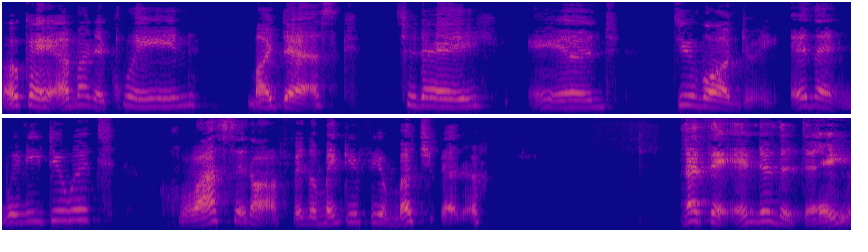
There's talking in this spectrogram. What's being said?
Okay, I'm gonna clean my desk today and do laundry. And then when you do it, cross it off. It'll make you feel much better. At the end of the day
